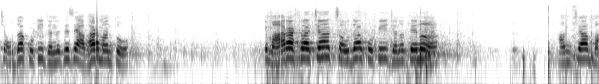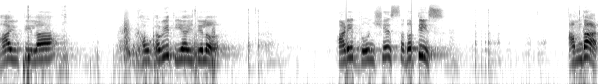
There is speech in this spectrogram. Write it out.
चौदा कोटी जनतेचे आभार मानतो की महाराष्ट्राच्या चौदा कोटी जनतेनं आमच्या महायुतीला घवघवीत यश दिलं आणि दोनशे सदतीस आमदार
